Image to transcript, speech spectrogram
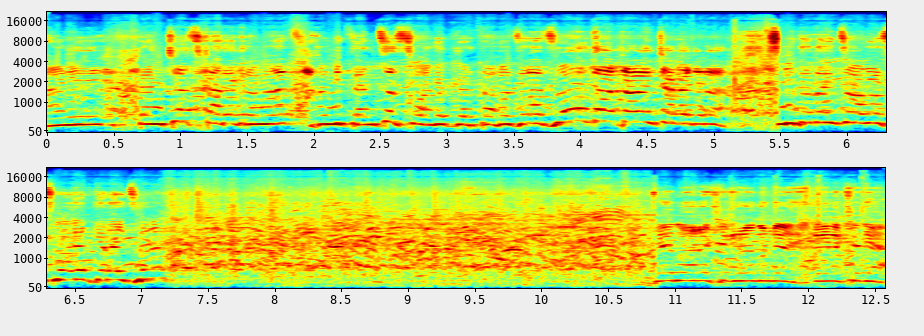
आणि त्यांच्याच कार्यक्रमात आम्ही त्यांचं स्वागत करत आहोत. जरा जोरदार टाळ्यांच्या गजरात स्मिताताईंचं आम्हाला स्वागत करायचं. जय महाराष्ट्र क्रीडा मंडळ इकडे लक्ष द्या.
